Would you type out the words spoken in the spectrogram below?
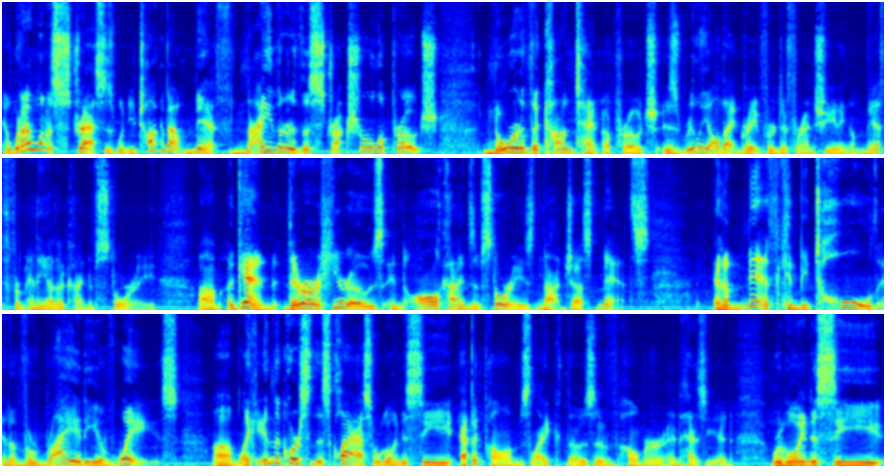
And what I want to stress is when you talk about myth, neither the structural approach nor the content approach is really all that great for differentiating a myth from any other kind of story. Um, again, there are heroes in all kinds of stories, not just myths. And a myth can be told in a variety of ways. Um, like in the course of this class, we're going to see epic poems like those of Homer and Hesiod. We're going to see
